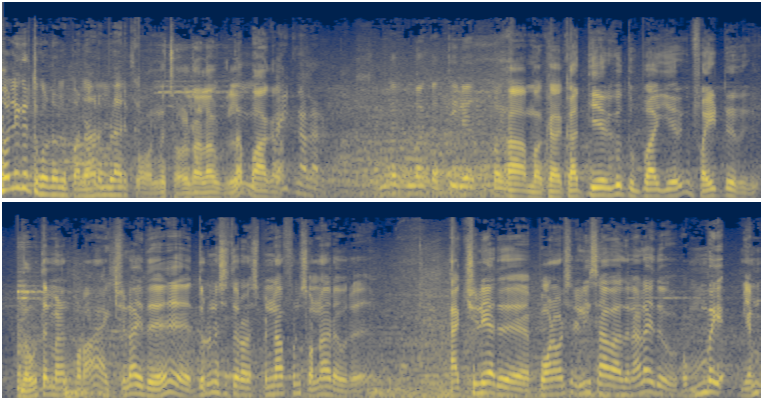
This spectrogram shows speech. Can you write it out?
சொல்லிக்கிறதுக்கு ஒன்றும் இல்லைப்பா நார்மலாக இருக்குது ஒன்றும் சொல்கிற அளவுக்கு இல்லை பார்க்கலாம் நல்லா இருக்கும் ஆமாம் க கத்தி இருக்குது துப்பாக்கி இருக்குது ஃபைட்டு இருக்குது கௌதம் மேனன் படம் ஆக்சுவலாக இது துருநட்சத்திரோட ஸ்பின் ஆஃப்னு சொன்னார் அவர். ஆக்சுவலி அது போன வருஷம் ரிலீஸ் ஆகாதனால இது ரொம்ப எம்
